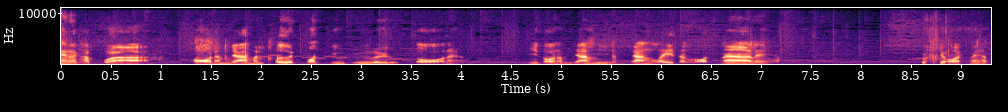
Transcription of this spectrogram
กนะครับว่าพอน้ำยางมันเปิดมดจริงๆเลยลูกต่อนะครับ มีทอน้ำยางมีน้ำยางไล่ตลอดหน้าเลยครับสุดยอดไหมครับ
